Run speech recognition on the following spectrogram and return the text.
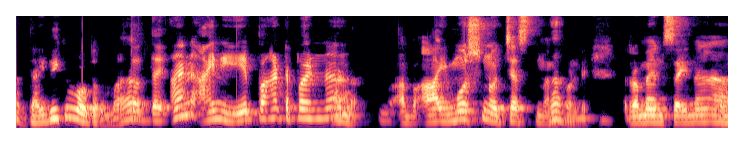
దైవికంగా ఉంటుందమ్మా ఎంత దై- ఆయన ఆయన ఏ పాట పాడినా. ఆ- ఇమోషన్ వచ్చేస్తుంది అనుకోండి. రొమాన్స్ అయినా.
